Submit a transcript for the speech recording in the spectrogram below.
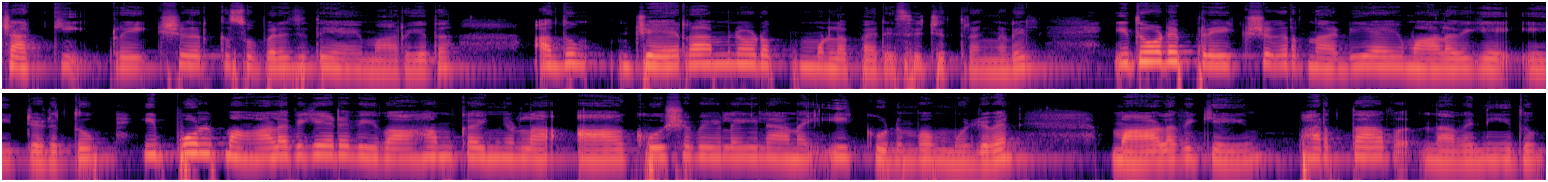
ചക്കി പ്രേക്ഷകർക്ക് സുപരിചിതയായി മാറിയത്. അതും ജയറാമിനോടൊപ്പമുള്ള പരസ്യചിത്രങ്ങളിൽ ഇതോടെ പ്രേക്ഷകർ നടിയായി മാളവികയെ ഏറ്റെടുത്തു. ഇപ്പോൾ മാളവികയുടെ വിവാഹം കഴിഞ്ഞുള്ള ആഘോഷവേളയിലാണ് ഈ കുടുംബം മുഴുവൻ. മാളവികയും ഭർത്താവ് നവനീതും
